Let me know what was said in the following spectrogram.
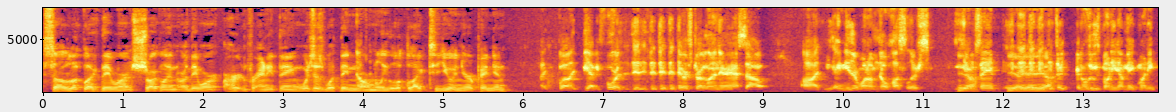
So it looked like they weren't struggling or they weren't hurting for anything, which is what they normally look like to you, in your opinion. Like, well, yeah, before they, they, they, were struggling their ass out, uh, and neither one of them no hustlers. You know what I'm saying? Yeah, they, yeah, yeah. They're going to lose money, not make money.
